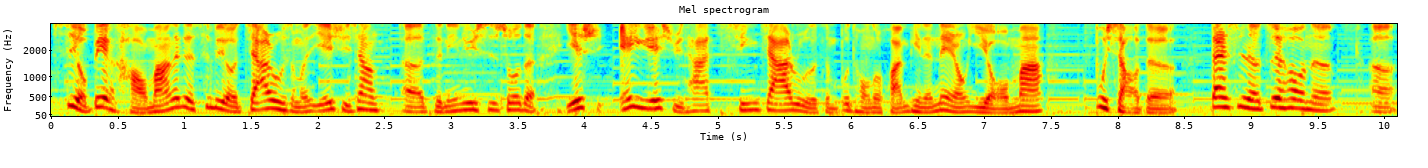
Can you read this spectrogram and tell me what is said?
是有变好吗？那个是不是有加入什么？也许像呃子林律师说的，也许哎，也许他新加入了什么不同的环评的内容有吗？不晓得。但是呢，最后呢，呃，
